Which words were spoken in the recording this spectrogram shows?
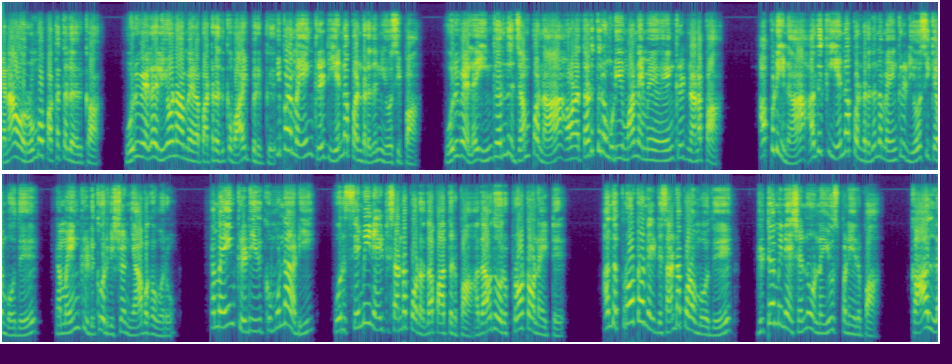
ஏன்னா அவன் ரொம்ப பக்கத்துல இருக்கான் ஒருவேளை லியோனா மேல பட்டுறதுக்கு வாய்ப்பு இருக்கு. இப்ப நம்ம எங்கிரிட் என்ன பண்றதுன்னு யோசிப்பான். ஒருவேளை இங்க இருந்து ஜம்ப் பண்ணா அவனை தடுத்துட முடியுமான்னு நம்ம எங்கிரிட் நினைப்பான். அப்படின்னா அதுக்கு என்ன பண்றது நம்ம என்கிரிட் யோசிக்கும் போது நம்ம எங்கிரிடுக்கு ஒரு விஷயம் ஞாபகம் வரும். நம்ம எங்கிரிட் இதுக்கு முன்னாடி ஒரு செமி நைட் சண்டை போடுறதா பார்த்திருப்பான். அதாவது ஒரு புரோட்டோ நைட்டு அந்த புரோட்டோ நைட்டு சண்டை போடும்போது டிட்டர்மினேஷன் ஒன்னு யூஸ் பண்ணியிருப்பான். கால்ல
